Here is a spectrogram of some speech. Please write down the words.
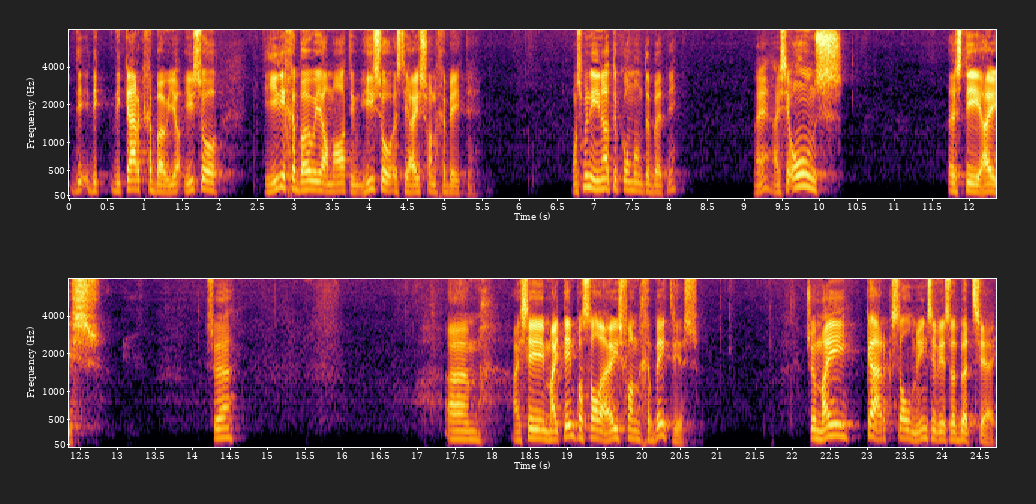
die die die kerkgebou ja, hierso hierdie geboue ja maat hierso is die huis van gebed nie. Ons moet nie hiernatoe kom om te bid nie. Né? Nee? Hy sê ons is die huis. So ehm um, hy sê my tempel sal 'n huis van gebed wees. So my kerk sal mense wees wat bid, sê hy.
